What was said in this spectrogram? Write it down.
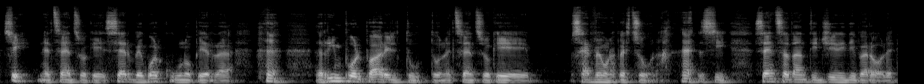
Sì, nel senso che serve qualcuno per eh, rimpolpare il tutto, nel senso che serve una persona, sì, senza tanti giri di parole.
